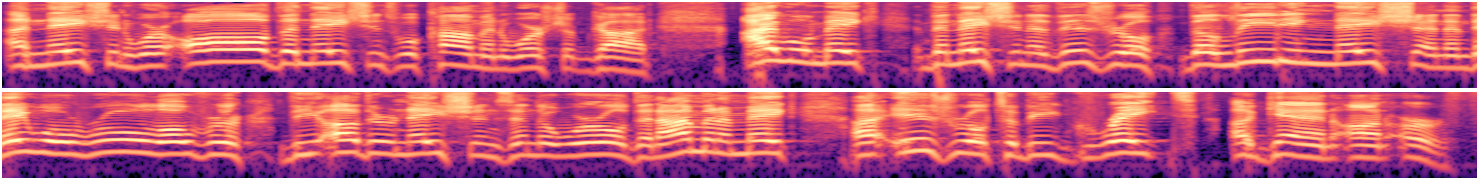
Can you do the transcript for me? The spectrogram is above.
a nation where all the nations will come and worship God. I will make the nation of Israel the leading nation, and they will rule over the other nations in the world. And I'm going to make uh, Israel to be great again on earth.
